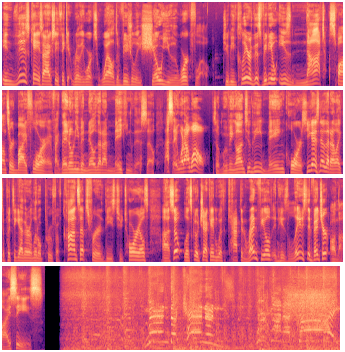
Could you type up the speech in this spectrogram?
in this case, I actually think it really works well to visually show you the workflow. To be clear, this video is not sponsored by Flora. In fact, they don't even know that I'm making this, so I say what I want. So moving on to the main course. You guys know that I like to put together a little proof of concepts for these tutorials. Uh, so let's go check in with Captain Renfield in his latest adventure on the high seas. Man the cannons! We're gonna die!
